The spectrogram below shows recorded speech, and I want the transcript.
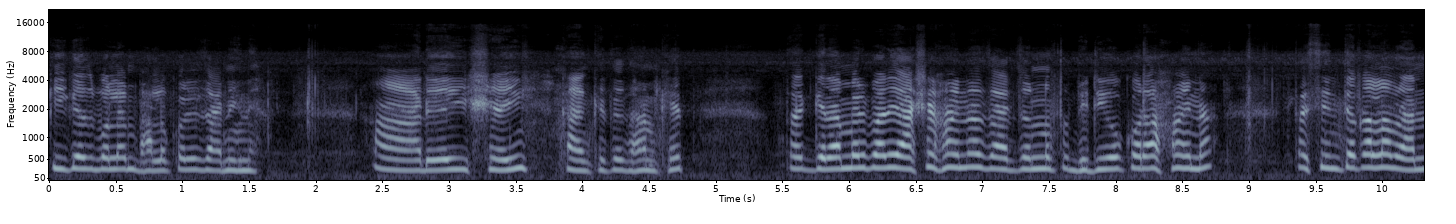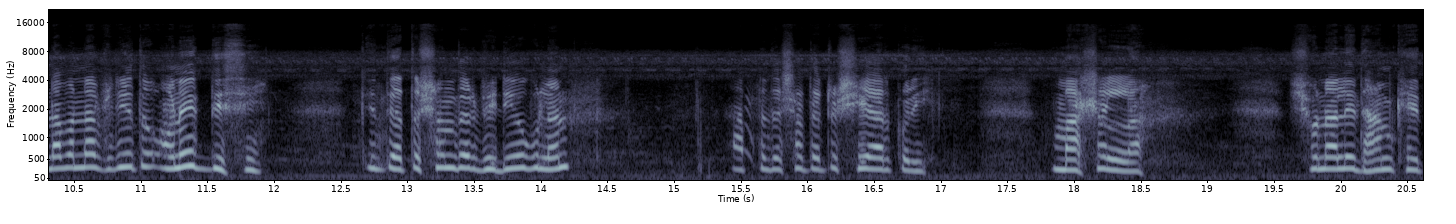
কী গাছ বলে আমি ভালো করে জানি না। আর এই সেই কাঙ্ক্ষিত ধান ক্ষেত। তা গ্রামের বাড়ি আসা হয় না, যার জন্য তো ভিডিও করা হয় না। তাই চিন্তা করলাম, রান্নাবান্নার ভিডিও তো অনেক দিছি, কিন্তু এত সুন্দর ভিডিওগুলান আপনাদের সাথে একটু শেয়ার করি। মার্শাল্লাহ সোনালি ধান ক্ষেত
